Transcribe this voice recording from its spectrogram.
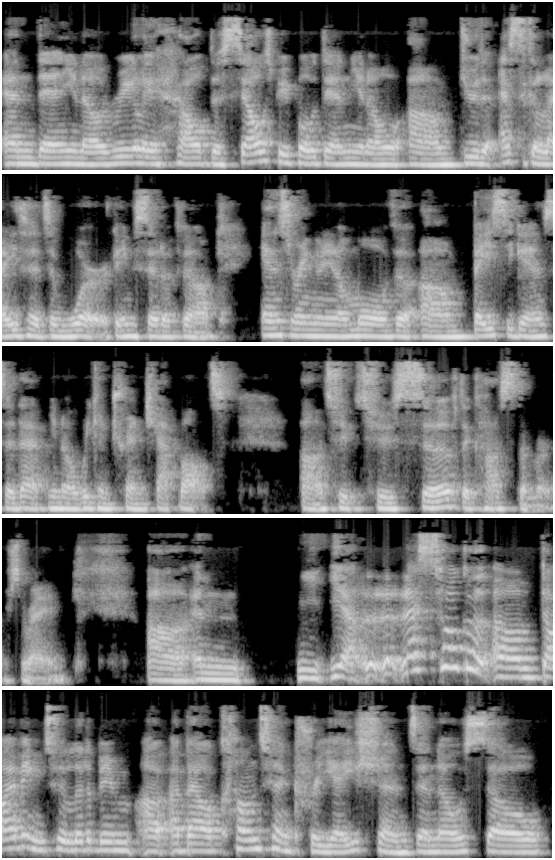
and then, you know, really help the salespeople then, you know, um, do the escalated work instead of, uh, answering, you know, more of the, um, basic answer that, you know, we can train chatbots, uh, to, to serve the customers, right? Uh, and yeah, let's talk, um, into a little bit uh, about content creations and also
